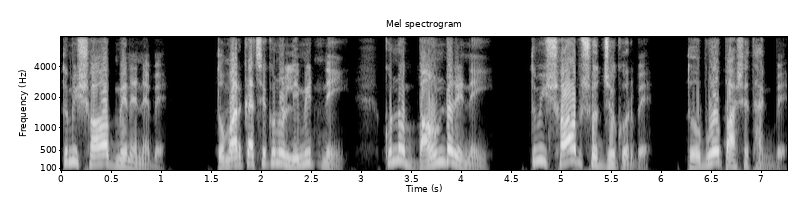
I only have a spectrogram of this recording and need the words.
তুমি সব মেনে নেবে। তোমার কাছে কোনো লিমিট নেই, কোনো বাউন্ডারি নেই, তুমি সব সহ্য করবে, তবুও পাশে থাকবে।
